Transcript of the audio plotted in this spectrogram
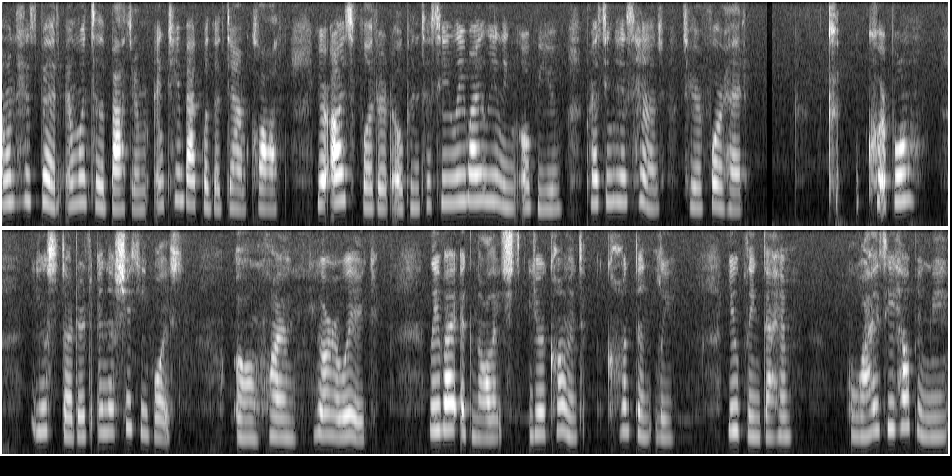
on his bed and went to the bathroom and came back with a damp cloth. Your eyes fluttered open to see Levi leaning over you, pressing his hand to your forehead. C Corporal? You stuttered in a shaky voice. Oh, Juan, you are awake. Levi acknowledged your comment contently. You blinked at him. Why is he helping me?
